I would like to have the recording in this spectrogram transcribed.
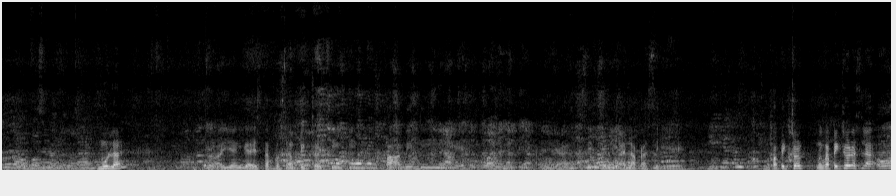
Umabang na sa laman. Mulan? So ayan guys, tapos ang picture taking ng family. Ayan, kasi uwian na kasi eh. Magpa-picture, magpa-picture na sila oh.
